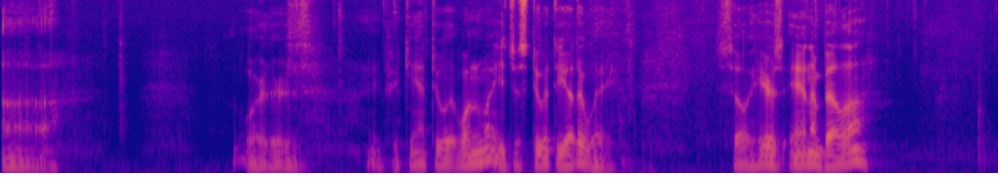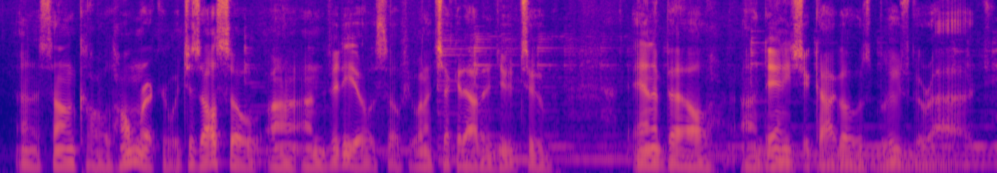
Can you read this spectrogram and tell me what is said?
Uh, where there's, if you can't do it one way, you just do it the other way. So here's Annabella on a song called Homewrecker, which is also uh, on video. So if you want to check it out on YouTube, Annabelle on Danny Chicago's Blues Garage.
